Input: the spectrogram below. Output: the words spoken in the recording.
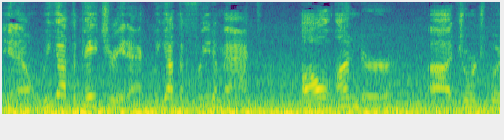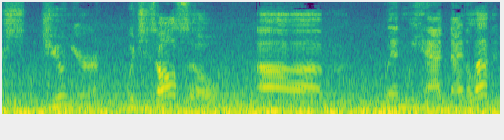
You know, we got the Patriot Act, we got the Freedom Act, all under uh, George Bush Jr., which is also um, when we had 9 11,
